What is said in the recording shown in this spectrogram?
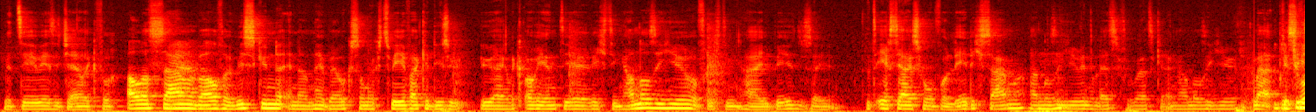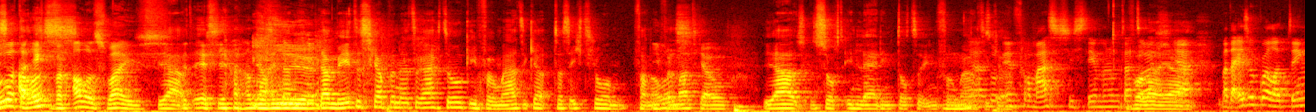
Met TW zit je eigenlijk voor alles samen, behalve wiskunde. En dan hebben we ook zo nog twee vakken die u eigenlijk oriënteren richting handelsingenieur of richting HIB. Dus dat het eerste jaar is gewoon volledig samen. Handelsingenieur in de leidsinformatica en handelsingenieur. Maar ik voel dat alles, van alles wijs. Ja. Het eerste jaar handelsingenieur. Ja, dan, wetenschappen uiteraard ook, informatica. Het was echt gewoon van alles. Informatica ook. Ja, een soort inleiding tot de informatica. Ja, zo informatiesystemen noemt dat toch? Ja. ja. Maar dat is ook wel het ding.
